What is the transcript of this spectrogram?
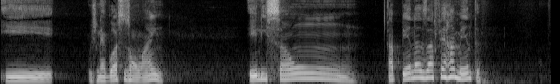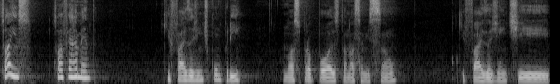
E os negócios online, eles são apenas a ferramenta. Só isso. Só a ferramenta que faz a gente cumprir o nosso propósito, a nossa missão, que faz a gente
